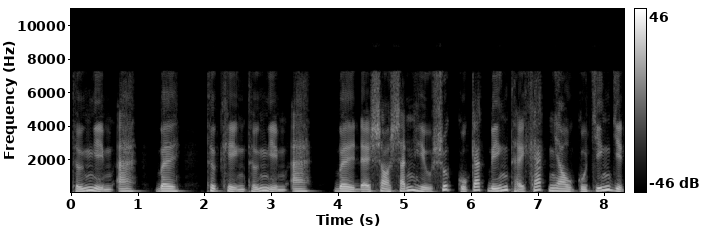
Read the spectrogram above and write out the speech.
Thử nghiệm A, B, thực hiện thử nghiệm A, B để so sánh hiệu suất của các biến thể khác nhau của chiến dịch.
